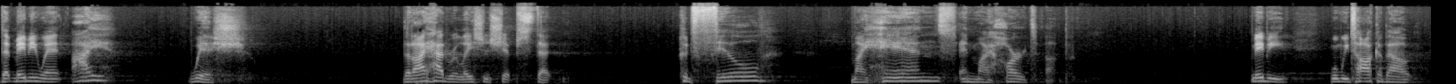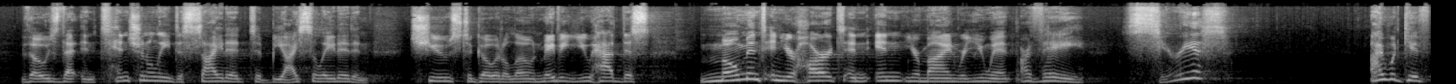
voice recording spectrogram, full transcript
that maybe went, I wish that I had relationships that could fill my hands and my heart up. Maybe when we talk about those that intentionally decided to be isolated and choose to go it alone. Maybe you had this moment in your heart and in your mind where you went, Are they serious? I would give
